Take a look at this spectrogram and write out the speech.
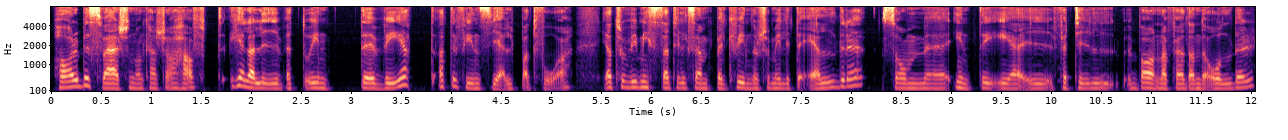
har besvär som de kanske har haft hela livet och inte vet att det finns hjälp att få. Jag tror vi missar till exempel kvinnor som är lite äldre som eh, inte är i fertil barnafödande ålder.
